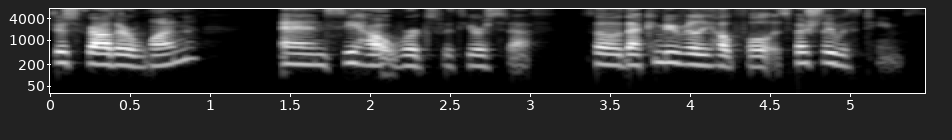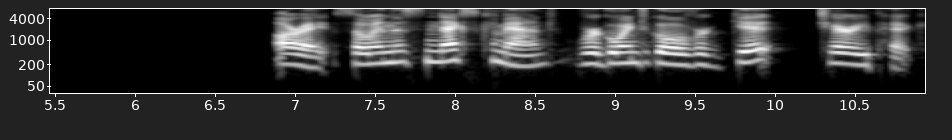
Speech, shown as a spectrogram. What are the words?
just rather one and see how it works with your stuff. So that can be really helpful, especially with teams. All right, so in this next command, we're going to go over git cherry pick.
